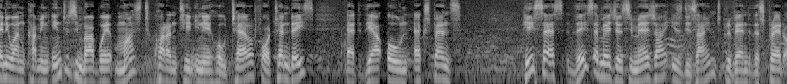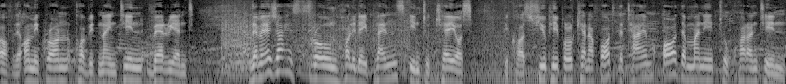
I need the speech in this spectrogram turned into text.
anyone coming into Zimbabwe must quarantine in a hotel for 10 days at their own expense. He says this emergency measure is designed to prevent the spread of the Omicron COVID 19 variant. The measure has thrown holiday plans into chaos because few people can afford the time or the money to quarantine.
